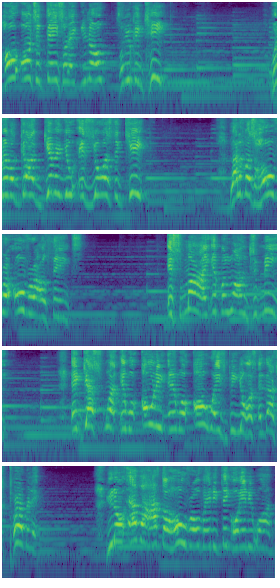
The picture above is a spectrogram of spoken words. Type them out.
hold on to things so that you know so you can keep. Whatever God given you is yours to keep. A lot of us hover over our things. It's mine, it belongs to me. And guess what? It will only it will always be yours, and that's permanent. You don't ever have to hover over anything or anyone.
